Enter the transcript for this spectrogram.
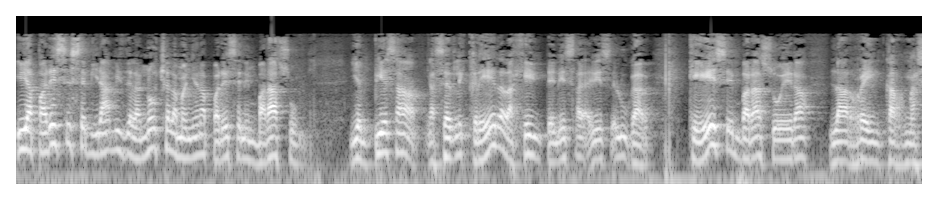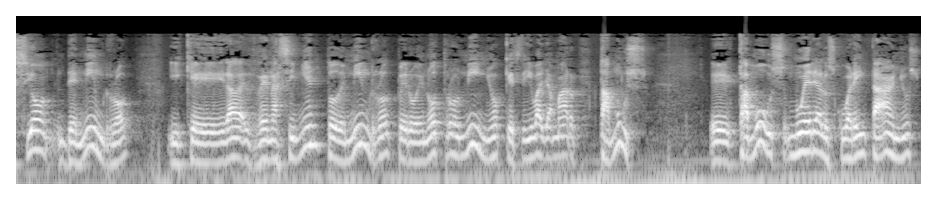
y aparece Semiramis de la noche a la mañana, aparece en embarazo y empieza a hacerle creer a la gente en, en ese lugar que ese embarazo era la reencarnación de Nimrod y que era el renacimiento de Nimrod, pero en otro niño que se iba a llamar Tamuz. Eh, Tamuz muere a los 40 años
